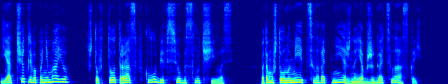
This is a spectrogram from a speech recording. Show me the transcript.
Я отчетливо понимаю, что в тот раз в клубе все бы случилось, потому что он умеет целовать нежно и обжигать лаской.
